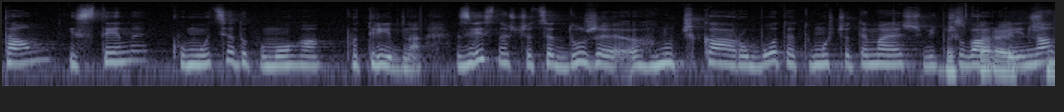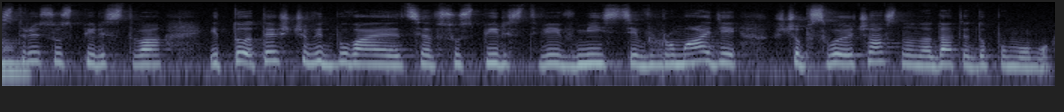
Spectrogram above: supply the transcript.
там із тими, кому ця допомога потрібна. Звісно, що це дуже гнучка робота, тому що ти маєш відчувати і настрої суспільства, і то те, що відбувається в суспільстві, в місті, в громаді, щоб своєчасно надати допомогу.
